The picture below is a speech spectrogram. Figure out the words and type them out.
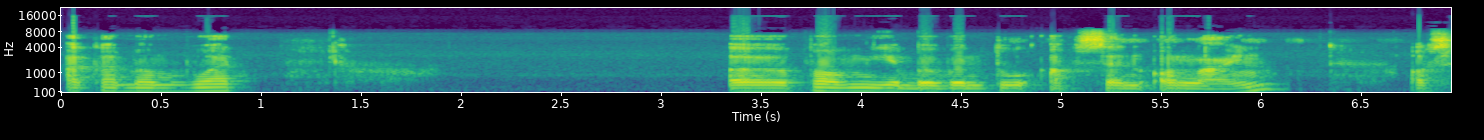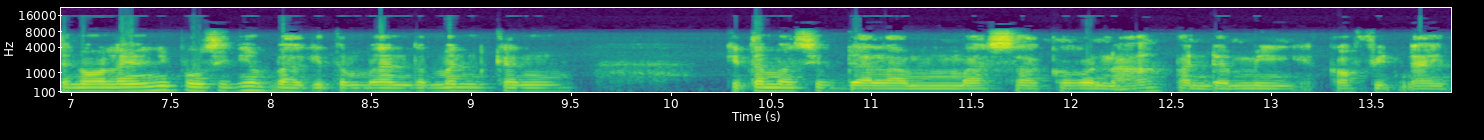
akan membuat uh, form yang berbentuk absen online. Absen online ini fungsinya bagi teman-teman kan kita masih dalam masa corona, pandemi COVID-19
